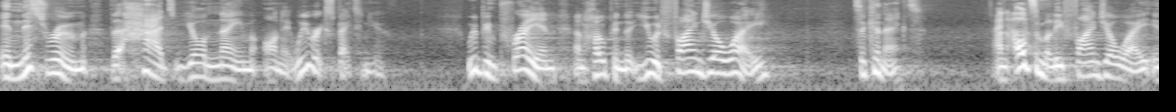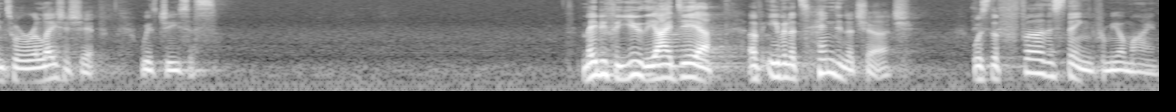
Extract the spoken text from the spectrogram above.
in this room that had your name on it. We were expecting you. We've been praying and hoping that you would find your way to connect and ultimately find your way into a relationship with Jesus. Maybe for you, the idea of even attending a church was the furthest thing from your mind.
